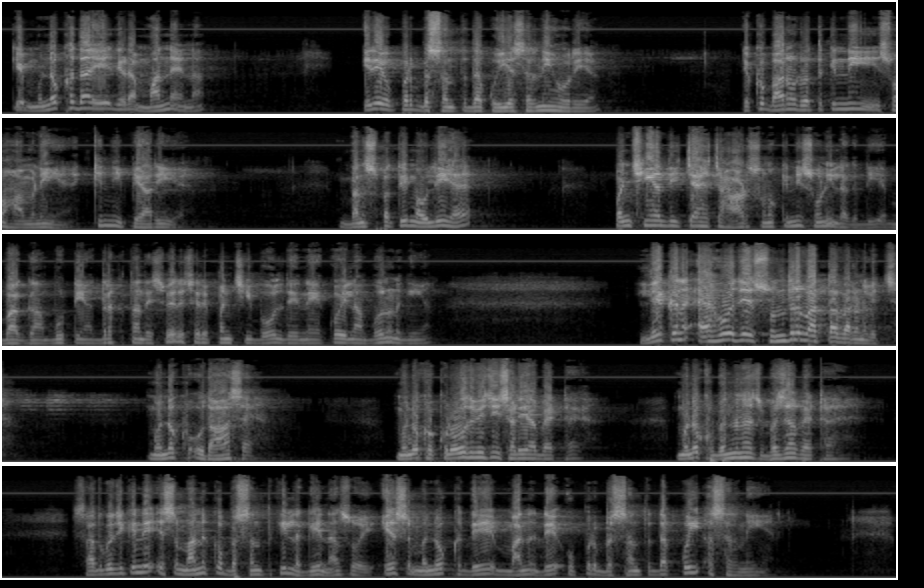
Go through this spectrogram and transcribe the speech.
ਕਿ ਮਨੁੱਖ ਦਾ ਇਹ ਜਿਹੜਾ ਮਨ ਹੈ ਨਾ, ਇਹਦੇ ਉੱਪਰ ਬਸੰਤ ਦਾ ਕੋਈ ਅਸਰ ਨਹੀਂ ਹੋ ਰਿਹਾ। ਦੇਖੋ ਬਾਹਰੋਂ ਰੁੱਤ ਕਿੰਨੀ ਸੁਹਾਵਣੀ ਹੈ, ਕਿੰਨੀ ਪਿਆਰੀ ਹੈ। ਬਨਸਪਤੀ ਮੌਲੀ ਹੈ, ਪੰਛੀਆਂ ਦੀ ਚਹਿਚਹਾੜ ਸੁਣੋ ਕਿੰਨੀ ਸੋਹਣੀ ਲੱਗਦੀ ਹੈ। ਬਾਗਾਂ, ਬੂਟਿਆਂ, ਦਰਖਤਾਂ ਦੇ ਸਵੇਰੇ ਸਵੇਰੇ ਪੰਛੀ ਬੋਲਦੇ ਨੇ, ਕੋਇਲਾਂ ਬੋਲਣਗੀਆਂ। ਲੇਕਿਨ ਇਹੋ ਜੇ ਸੁੰਦਰ ਵਾਤਾਵਰਣ ਵਿੱਚ ਮਨੁੱਖ ਉਦਾਸ ਹੈ। ਮਨੁੱਖ ਕ੍ਰੋਧ ਵਿੱਚ ਹੀ ਸੜਿਆ ਬੈਠਾ ਹੈ। ਮਨੁੱਖ ਬੰਧਨਾਂ 'ਚ ਵਜਾ ਬੈਠਾ ਹੈ। ਸਤਿਗੁਰੂ ਜੀ ਕਹਿੰਦੇ, ਇਸ ਮਨ ਕੋ ਬਸੰਤ ਕੀ ਲੱਗੇ ਨਾ ਸੋਏ। ਇਸ ਮਨੁੱਖ ਦੇ ਮਨ ਦੇ ਉੱਪਰ ਬਸੰਤ ਦਾ ਕੋਈ ਅਸਰ ਨਹੀਂ ਹੈ।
